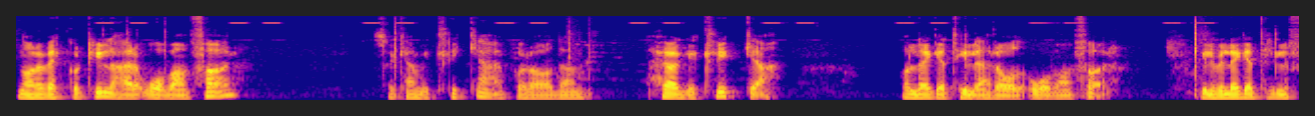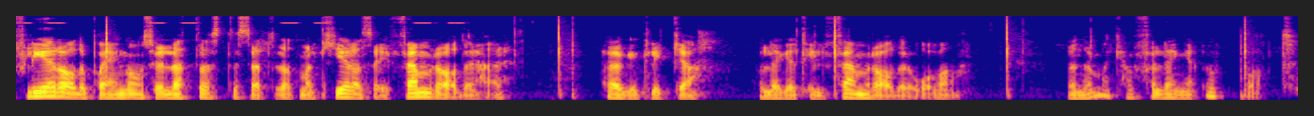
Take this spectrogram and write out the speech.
några veckor till här ovanför så kan vi klicka här på raden, högerklicka och lägga till en rad ovanför. Vill vi lägga till fler rader på en gång så är det lättaste sättet att markera sig fem rader här. Högerklicka och lägga till fem rader ovan. Undrar om man kan förlänga uppåt.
